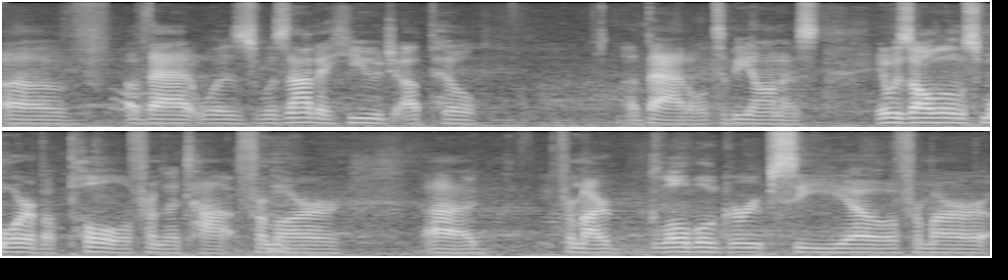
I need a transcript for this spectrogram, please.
of, of that was, was not a huge uphill a battle, to be honest. It was almost more of a pull from the top, from mm-hmm. our uh, from our global group CEO, from our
